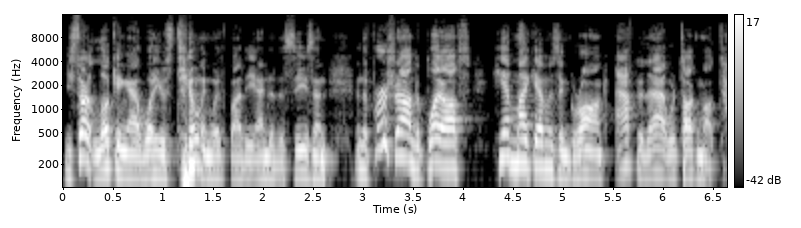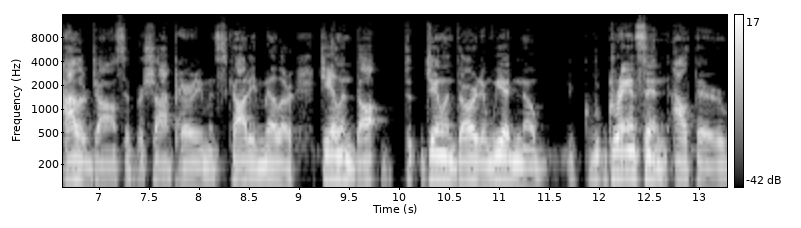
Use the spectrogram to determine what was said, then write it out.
you start looking at what he was dealing with by the end of the season. In the first round of the playoffs, he had Mike Evans and Gronk. After that, we're talking about Tyler Johnson, Breshad Perriman, Scotty Miller, Jaelon Darden. We had, you know, Granson out there,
